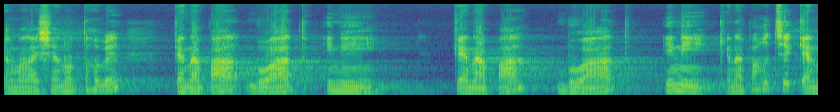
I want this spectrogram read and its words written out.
এর মালয়েশিয়ান অর্থ হবে, কেনাপা বুয়াত ইনি। কেনাপা বুয়াত ইনি। কেনাপা হচ্ছে কেন?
